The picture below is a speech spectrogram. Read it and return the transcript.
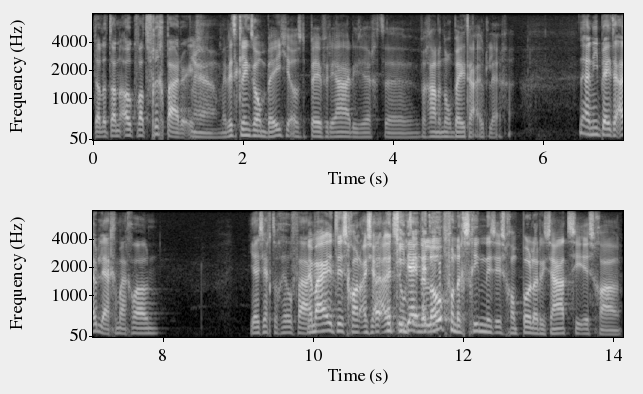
dat het dan ook wat vruchtbaarder is. Ja, maar dit klinkt wel een beetje als de PvdA die zegt, eh, we gaan het nog beter uitleggen. Nou, niet beter uitleggen, maar gewoon. Jij zegt toch heel vaak. Nee, maar het is gewoon, als je uitzoomt idee- in de loop van de geschiedenis, is gewoon polarisatie, is gewoon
